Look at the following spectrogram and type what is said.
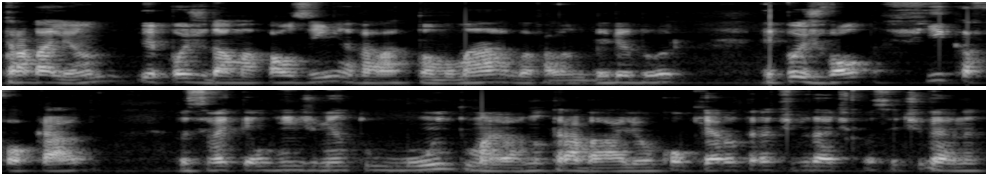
trabalhando, depois de dar uma pausinha, vai lá, toma uma água, vai lá no bebedouro, depois volta, fica focado, você vai ter um rendimento muito maior no trabalho ou qualquer outra atividade que você tiver, né?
